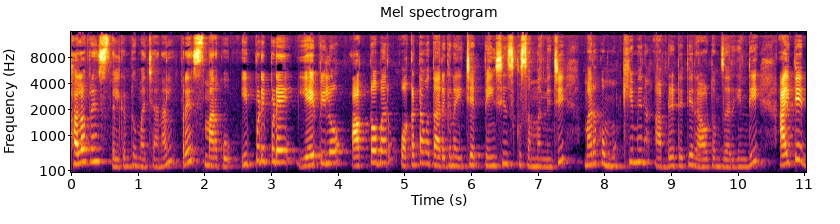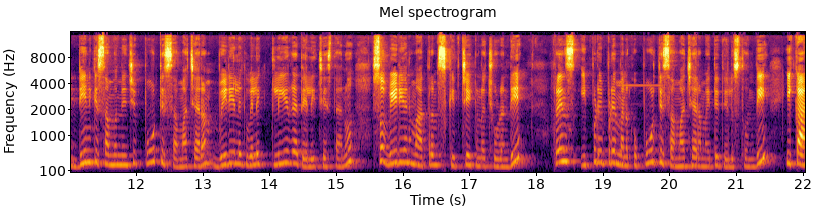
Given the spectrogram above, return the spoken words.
Hello friends welcome to my channel. Friends మనకు ఇప్పుడిప్పుడే ఏపీలో అక్టోబర్ ఒకటవ తారీఖున ఇచ్చే పెన్షన్స్కు సంబంధించి మరొక ముఖ్యమైన అప్డేట్ అయితే రావటం జరిగింది. అయితే దీనికి సంబంధించి పూర్తి సమాచారం వీడియోలోకి వెళ్ళి క్లియర్గా తెలియచేస్తాను. సో వీడియోని మాత్రం స్కిప్ చేయకుండా చూడండి. ఫ్రెండ్స్ ఇప్పుడిప్పుడే మనకు పూర్తి సమాచారం అయితే తెలుస్తుంది. ఇక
